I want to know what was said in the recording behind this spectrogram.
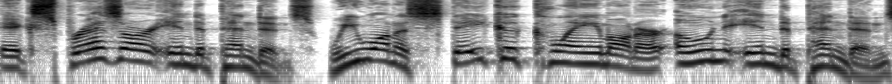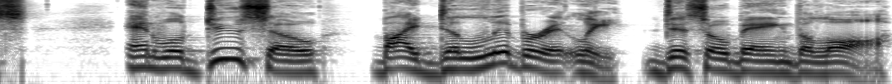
express our independence we want to stake a claim on our own independence and will do so by deliberately disobeying the law.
